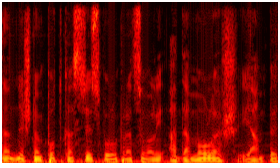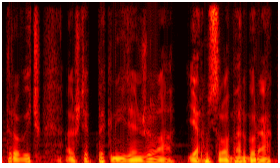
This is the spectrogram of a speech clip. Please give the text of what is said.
Na dnešnom podcaste spolupracovali Adam Moleš, Jan Petrovič a ešte pekný deň želá Jaroslav Barborák.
